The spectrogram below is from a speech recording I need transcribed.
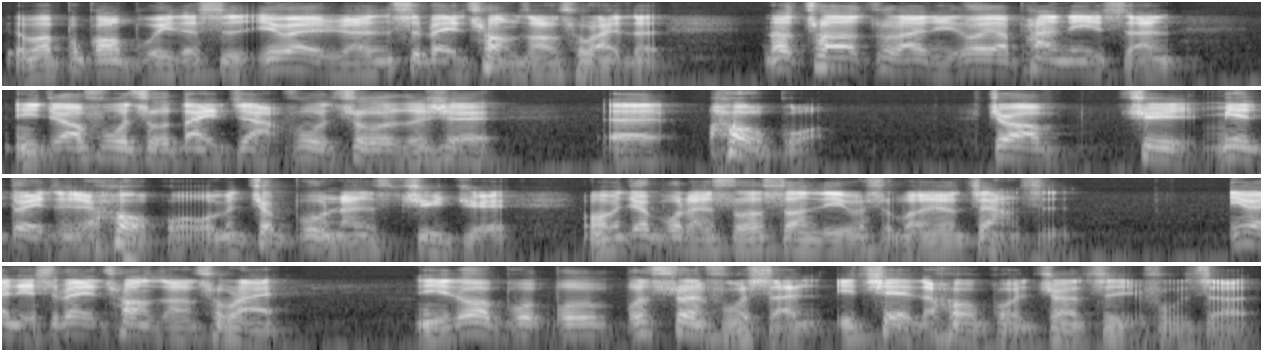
怎么不公不义的事？因为人是被创造出来的，那创造出来，你若要叛逆神，你就要付出代价，付出这些呃后果，就要去面对这些后果，我们就不能拒绝。我们就不能说上帝为什么要这样子，因为你是被创造出来，你若不不不顺服神，一切的后果就要自己负责。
